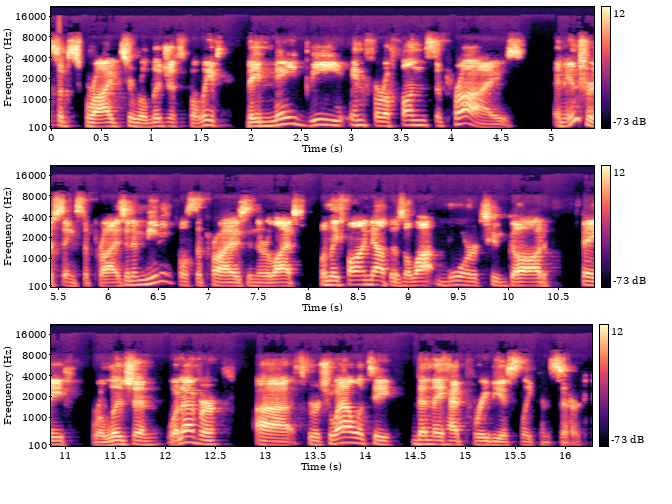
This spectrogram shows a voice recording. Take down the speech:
subscribe to religious beliefs, they may be in for a fun surprise, an interesting surprise, and a meaningful surprise in their lives when they find out there's a lot more to God, faith, religion, whatever, uh, spirituality than they had previously considered.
